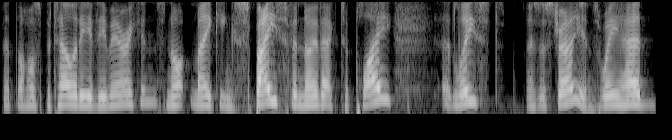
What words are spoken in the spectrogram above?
at the hospitality of the Americans not making space for Novak to play. At least as Australians, we had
